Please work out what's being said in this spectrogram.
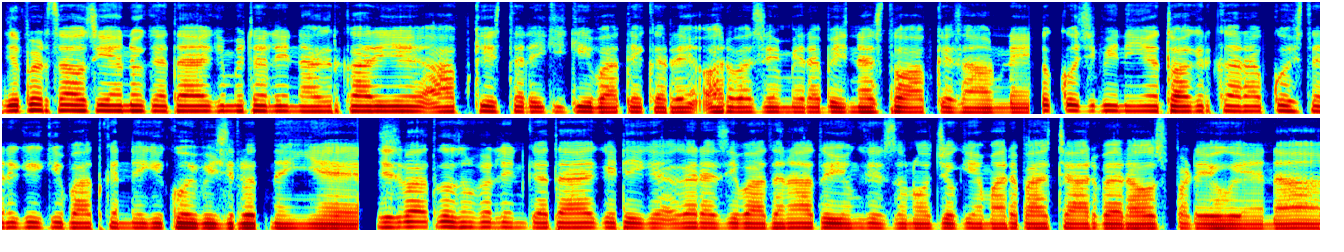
जिस पर साउस यानू कहता है कि मिस्टर लिन आखिरकार ये आप किस तरीके की बातें कर रहे हैं? और वैसे मेरा बिज़नेस तो आपके सामने तो कुछ भी नहीं है तो आखिरकार आपको इस तरीके की बात करने की कोई भी ज़रूरत नहीं है। जिस बात को सुनकर लिन कहता है कि, ठीक है, अगर ऐसी बात है ना तो युंग से सुनो, जो कि हमारे पास चार वेयर हाउस पड़े हुए हैं ना,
